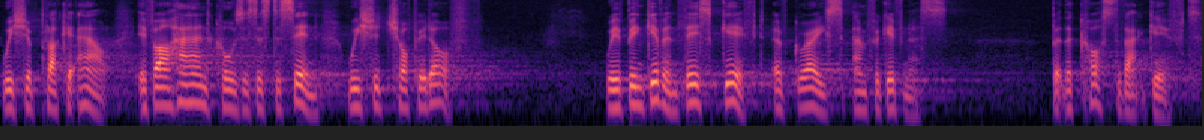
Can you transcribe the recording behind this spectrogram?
we should pluck it out. If our hand causes us to sin, we should chop it off. We have been given this gift of grace and forgiveness. But the cost of that gift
